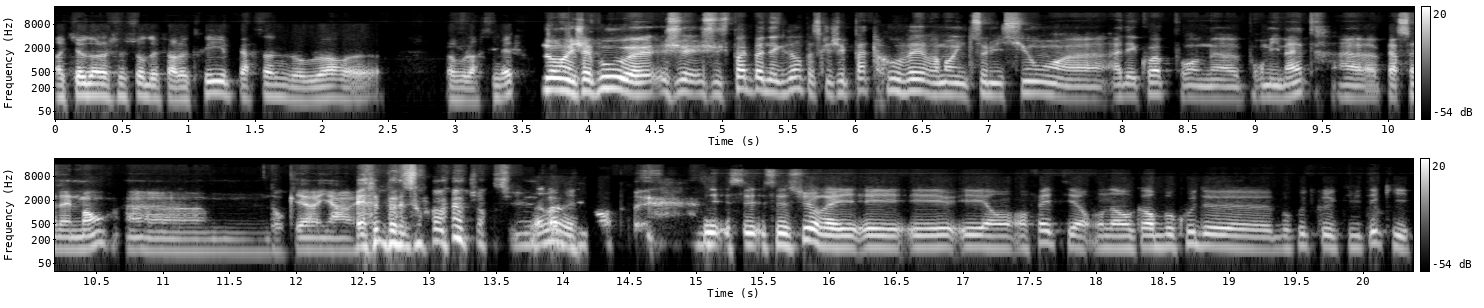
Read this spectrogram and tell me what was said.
un dans la chaussure de faire le tri, personne ne va vouloir, euh, vouloir s'y mettre. Non, et j'avoue, euh, je ne suis pas le bon exemple parce que je n'ai pas trouvé vraiment une solution euh, adéquate pour, pour m'y mettre personnellement. donc il y, a un réel besoin, j'en suis C'est sûr, et, et, et en, en, fait, on a encore beaucoup de, beaucoup de collectivités qui,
